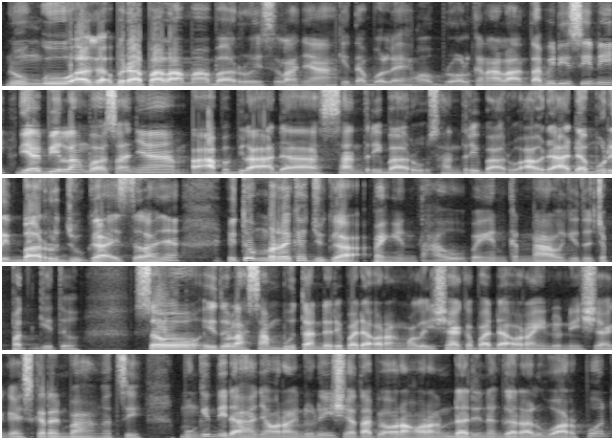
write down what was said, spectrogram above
Nunggu agak berapa lama baru istilahnya kita boleh ngobrol kenalan. Tapi di sini dia bilang bahwasanya apabila ada santri baru, santri baru, ada ada murid baru juga istilahnya itu mereka juga pengen tahu, pengen kenal gitu, cepet gitu. So itulah sambutan daripada orang Malaysia kepada orang Indonesia, guys. Keren banget sih. Mungkin tidak hanya orang Indonesia, tapi orang-orang dari negara luar pun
